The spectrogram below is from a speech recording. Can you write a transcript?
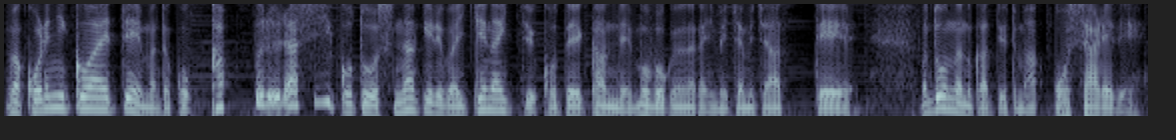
まあ、これに加えて、またこう、カップルらしいことをしなければいけないっていう固定観念も僕の中にめちゃめちゃあって、まあ、どんなのかっていうと、まあ、おしゃれで、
